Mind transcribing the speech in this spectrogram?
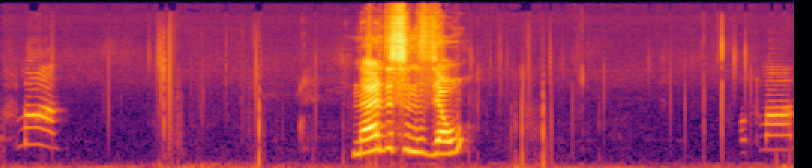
Osman. Neredesiniz yav? Osman.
